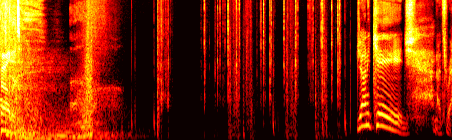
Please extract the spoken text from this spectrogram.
Brutality. Johnny Cage. That's right.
